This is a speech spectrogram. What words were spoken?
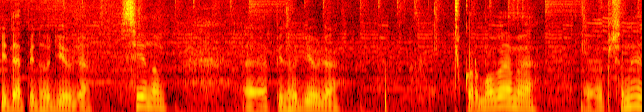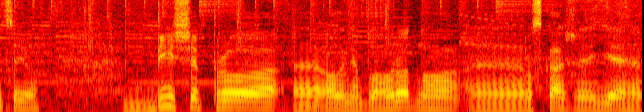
Йде підгодівля сіном, е, підгодівля кормовими, е, пшеницею. Більше про е, оленя благородного е, розкаже єгер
